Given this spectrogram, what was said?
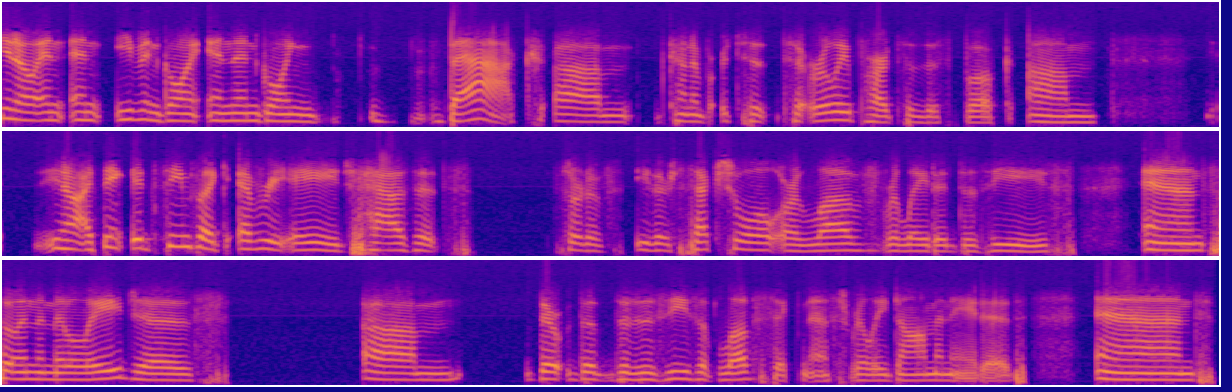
you know, and and even going and then going back um, kind of to, to early parts of this book, um, you know, I think it seems like every age has its sort of either sexual or love related disease. And so in the Middle Ages, um, the, the, the disease of love sickness really dominated. And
